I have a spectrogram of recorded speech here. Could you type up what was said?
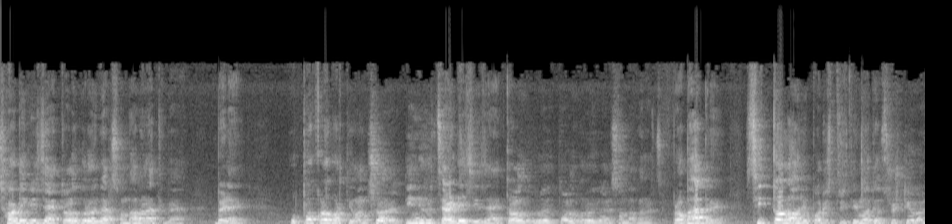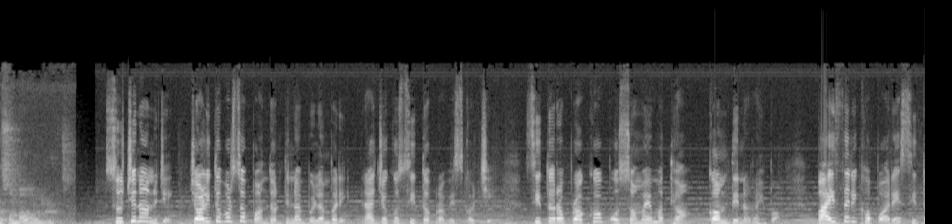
ଛଅ ଡିଗ୍ରୀ ଯାଏଁ ତଳକୁ ରହିବାର ସମ୍ଭାବନା ଥିବା ବେଳେ ଉପକୂଳବର୍ତ୍ତୀ ଅଞ୍ଚଳରେ ତିନିରୁ ଚାରି ଡିଗ୍ରୀ ଯାଏଁ ତଳକୁ ତଳକୁ ରହିବାର ସମ୍ଭାବନା ଅଛି। ପ୍ରଭାବରେ ଶୀତ ଲହରୀ ପରିସ୍ଥିତି ମଧ୍ୟ ସୃଷ୍ଟି ହେବାର ସମ୍ଭାବନା ରହିଛି। ସୂଚନା ଅନୁଯାୟୀ ଚଳିତ ବର୍ଷ ପନ୍ଦର ଦିନ ବିଳମ୍ବରେ ରାଜ୍ୟକୁ ଶୀତ ପ୍ରବେଶ କରିଛି। ଶୀତର ପ୍ରକୋପ ଓ ସମୟ ମଧ୍ୟ କମ୍ ଦିନ ରହିବ। ବାଇଶ ତାରିଖ ପରେ ଶୀତ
